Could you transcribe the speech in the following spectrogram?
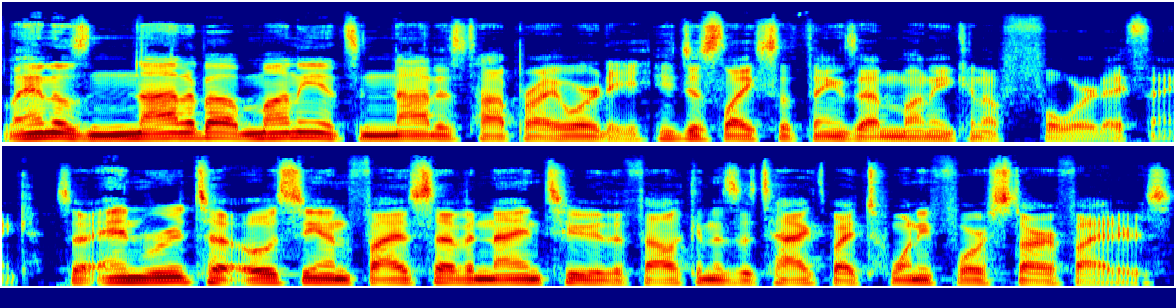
Lando's not about money. It's not his top priority. He just likes the things that money can afford, I think. So en route to Oseon 5792, the Falcon is attacked by 24 starfighters.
